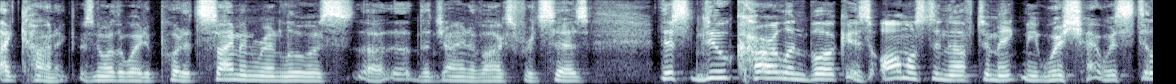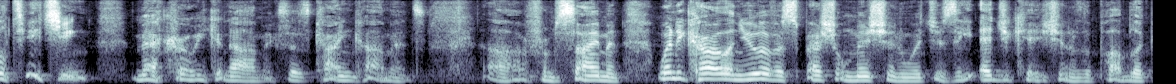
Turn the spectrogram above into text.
iconic. There's no other way to put it. Simon Wren Lewis, uh, the, giant of Oxford, says this new Carlin book is almost enough to make me wish I was still teaching macroeconomics. As kind comments uh, from Simon. Wendy Carlin, you have a special mission, which is the education of the public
